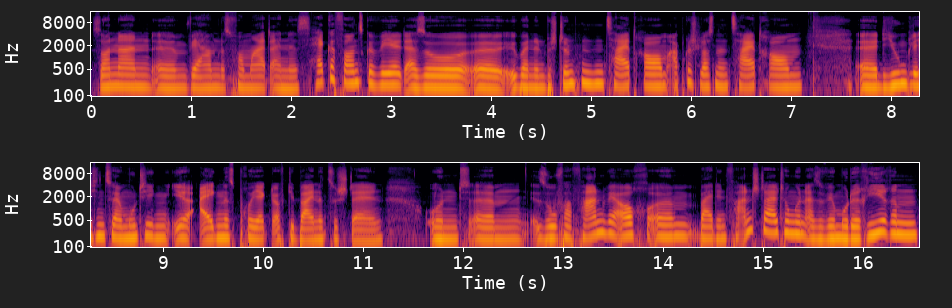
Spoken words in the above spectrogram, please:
sondern ähm, wir haben das Format eines Hackathons gewählt, also äh, über einen bestimmten Zeitraum, abgeschlossenen Zeitraum, äh, die Jugendlichen zu ermutigen, ihr eigenes Projekt auf die Beine zu stellen. Und ähm, so verfahren wir auch ähm, bei den Veranstaltungen. Also wir moderieren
